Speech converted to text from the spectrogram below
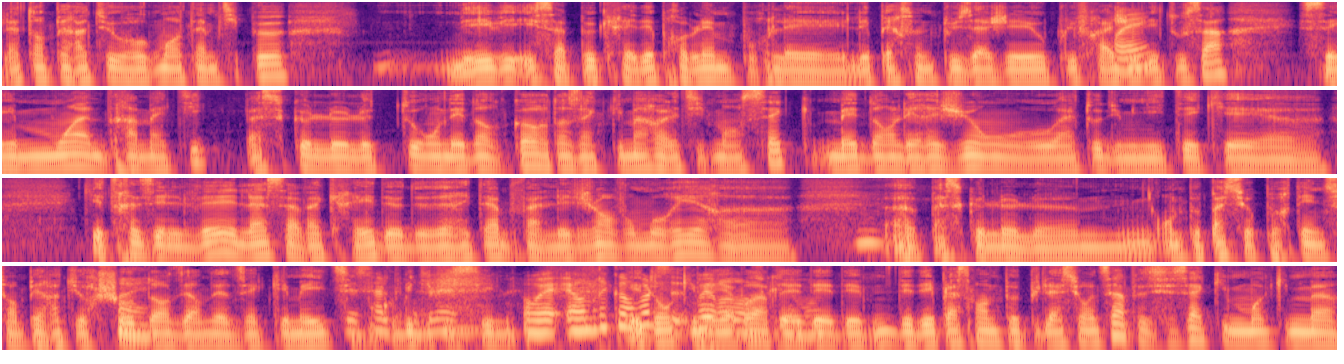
la température augmente un petit peu, et, et ça peut créer des problèmes pour les, les personnes plus âgées ou plus fragiles Ouais. et tout ça, c'est moins dramatique parce que le, le taux, on est encore dans un climat relativement sec, mais dans les régions où un taux d'humidité qui est euh, qui est très élevé, là, ça va créer de, de véritables. Enfin, les gens vont mourir euh, euh, parce que le, le- on ne peut pas supporter une température chaude Ouais. dans, un- climat C'est beaucoup plus difficile. Ouais, et André Et donc, il va y ouais, avoir des, excuse-moi. des- des- des déplacements de population et ça. C'est ça qui, moi, qui me- Ouais.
